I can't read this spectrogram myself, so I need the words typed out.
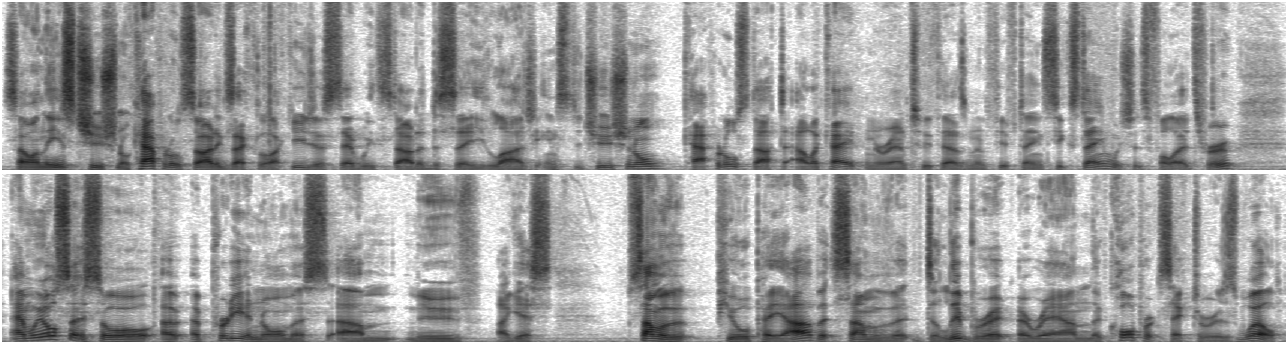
So on the institutional capital side, exactly like you just said, we started to see large institutional capital start to allocate in around 2015-16, which has followed through. And we also saw a, a pretty enormous um, move, I guess, some of it pure PR, but some of it deliberate around the corporate sector as well.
